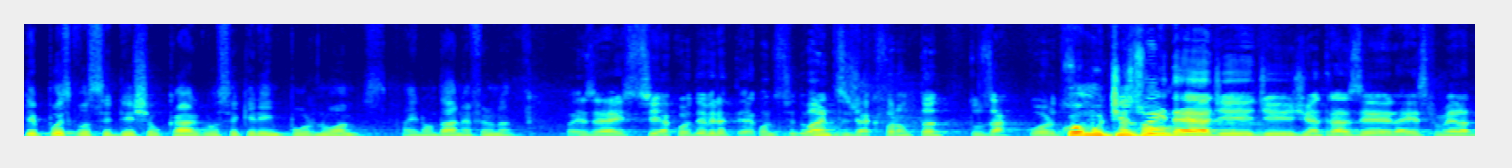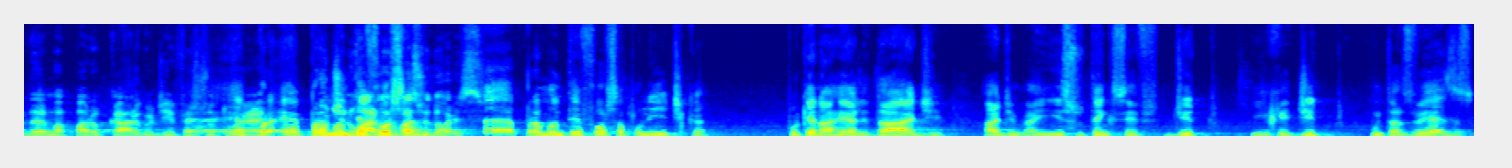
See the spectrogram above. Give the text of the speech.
depois que você deixa o cargo, você querer impor nomes, aí não dá, né, Fernando? Pois é, esse acordo deveria ter acontecido antes, já que foram tantos acordos. Como diz Mas qual a o- ideia de, de Jean trazer a ex-primeira-dama para o cargo de infraestrutura? É é pra manter Continuar nos força- bastidores? É para manter força política. Porque, na realidade, isso tem que ser dito e redito muitas vezes,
